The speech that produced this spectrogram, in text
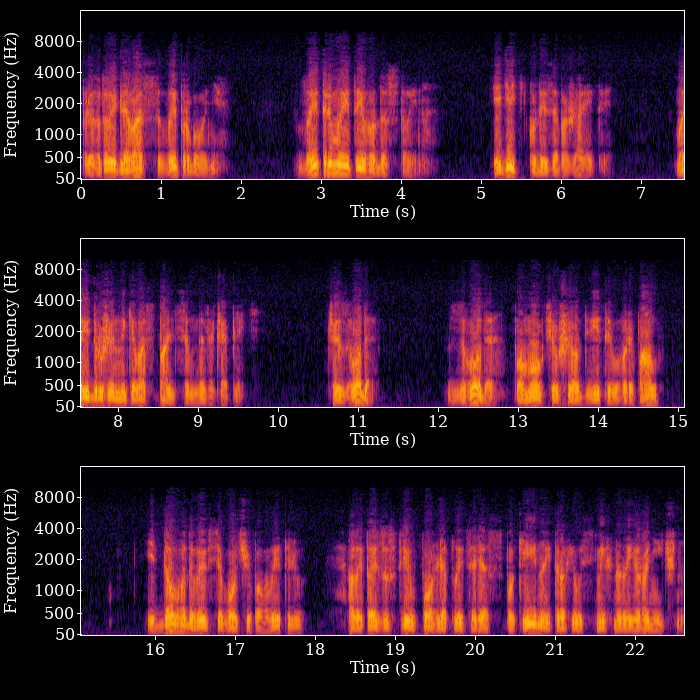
Приготую для вас випробування. Витримаєте його достойно. Ідіть, куди забажаєте. Мої дружинники вас пальцем не зачеплять. Чи згода? Згода, помовчавши, одвітив Горипал і довго дивився в очі повелителю, але той зустрів погляд лицаря спокійно і трохи усміхнено іронічно.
